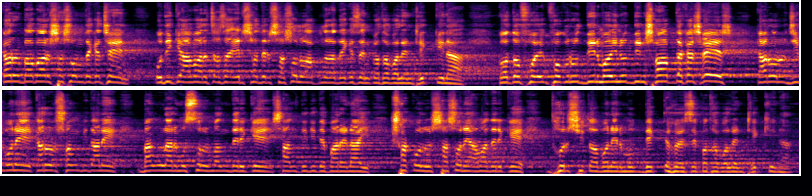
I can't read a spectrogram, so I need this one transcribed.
কারোর বাবার শাসন দেখেছেন, ওদিকে আমার চাচা এরশাদের শাসনও আপনারা দেখেছেন, কথা বলেন ঠিক কিনা? কত ফ- ফখরুদ্দিন, মঈনুদ্দিন সব দেখা শেষ। কারোর জীবনে, কারোর সংবিধানে বাংলার মুসলমানদেরকে শান্তি দিতে পারে নাই। সকল শাসনে আমাদেরকে ধর্ষিত বনের মুখ দেখতে হয়েছে, কথা বলেন ঠিক কিনা?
